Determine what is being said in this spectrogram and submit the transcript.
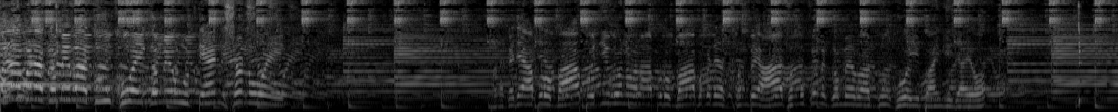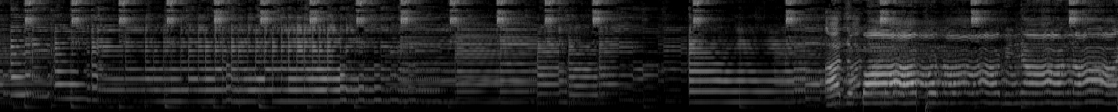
ભલા ભલા ગમે એવા દુઃખ હોય, ગમે એવું ટેન્શન હોય. કદાચ આપણો બાપ જીવનો આપણો બાપ કદાચ ખંભે હાથ મૂકે ને ગમે એવા દુઃખ હોય ભાંગી જાય આજ બાપના વિનાના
